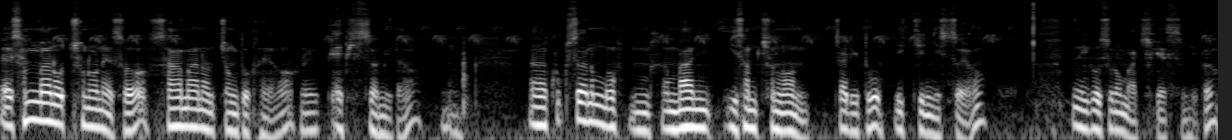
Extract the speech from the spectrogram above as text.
35,000원에서 4만원 정도 가요. 꽤 비쌉니다. 음. 아, 국산은 뭐, 음, 한 2, 3천원짜리도 있긴 있어요. 네, 이것으로 마치겠습니다.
